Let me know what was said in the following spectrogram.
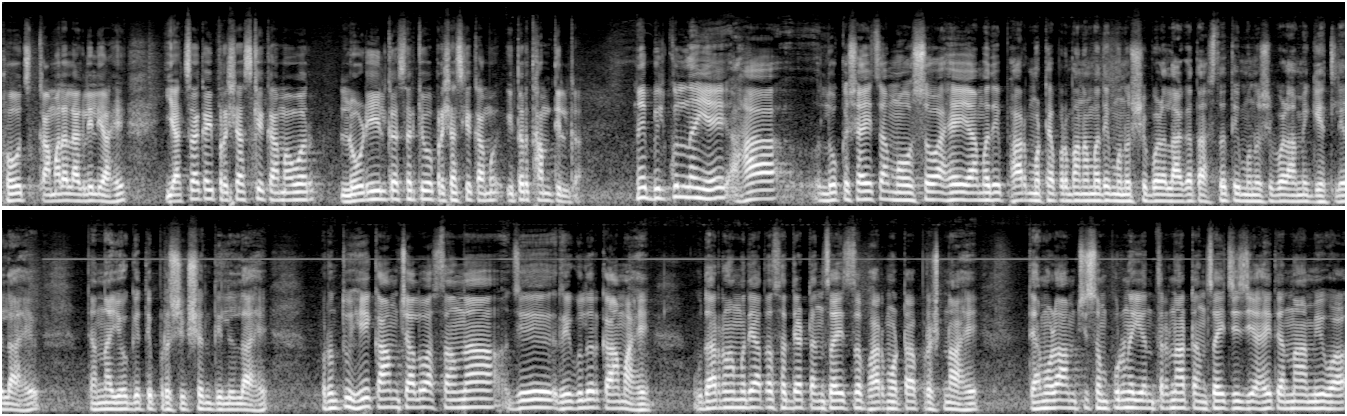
फौज कामाला लागलेली आहे. याचा काही प्रशासकीय कामावर लोड येईल का सर किंवा प्रशासकीय कामं इतर थांबतील का? नाही बिलकुल नाही आहे हा लोकशाहीचा महोत्सव आहे. यामध्ये फार मोठ्या प्रमाणामध्ये मनुष्यबळ लागत असतं. ते मनुष्यबळ आम्ही घेतलेलं आहे. त्यांना योग्य ते प्रशिक्षण दिलेलं आहे. परंतु हे काम चालू असताना जे रेग्युलर काम आहे उदाहरणामध्ये आता सध्या टंचाईचा फार मोठा प्रश्न आहे. त्यामुळं आमची संपूर्ण यंत्रणा टंचाईची जी आहे त्यांना आम्ही वा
